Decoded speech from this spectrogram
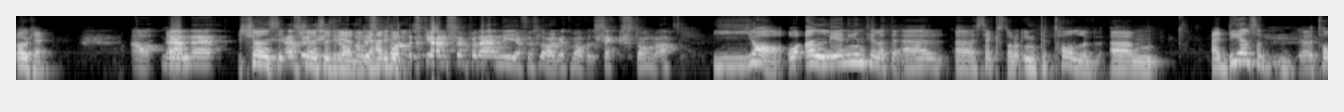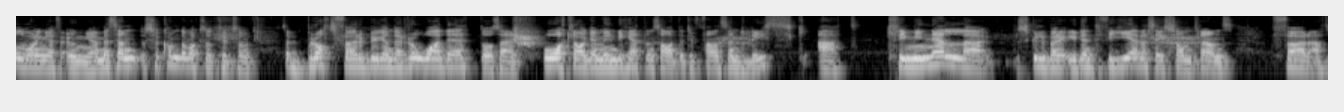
Okej. Ja, men... Um, eh, Köns, alltså, könsutredning. Det här är typ Åldersgränsen på det här nya förslaget var väl 16 va? Ja, och anledningen till att det är eh, 16 och inte 12 ehm, är dels att eh, 12-åringar är för unga, men sen så kom de också typ som så här, Brottsförebyggande rådet och så här, Åklagarmyndigheten sa att det typ fanns en risk att kriminella skulle börja identifiera sig som trans för att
